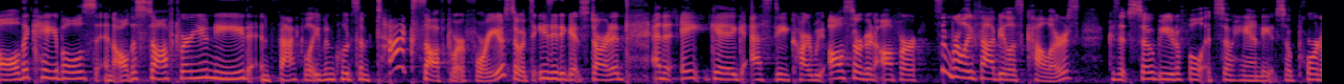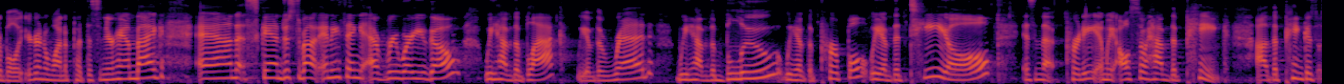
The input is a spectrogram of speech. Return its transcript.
all the cables and all the software you need. In fact, we'll even include some tax software for you, so it's easy to get started, and an 8 gig SD card. We also are gonna offer some really fabulous colors because it's so beautiful, it's so handy, it's so portable. You're gonna wanna put this in your handbag and scan just about anything everywhere you go. We have the black, we have the red, we have the blue, we have the purple, we have the teal. Isn't that pretty? And we also have the pink. Uh, the pink is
